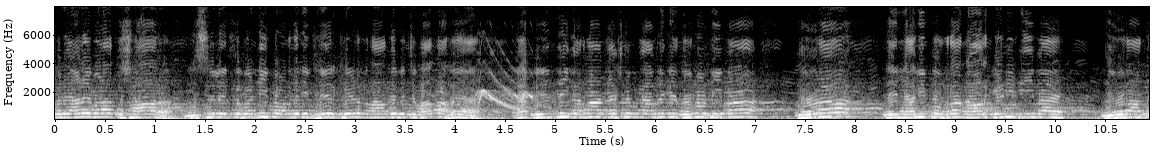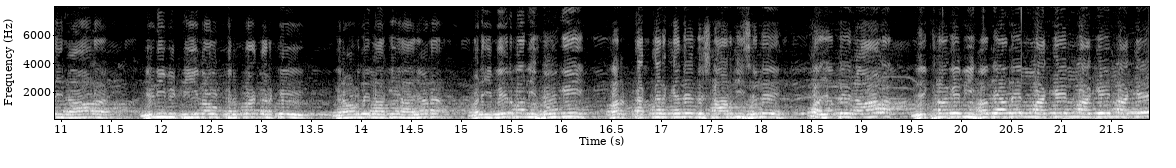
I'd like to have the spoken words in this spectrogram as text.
ਕਰਿਆਲੇ ਵਾਲਾ ਤਸ਼ਾਰ, ਇਸ ਲਈ ਕਬੱਡੀ ਪਾਉਣ ਦੇ ਲਈ ਫੇਰ ਖੇਡ ਮੈਦਾਨ ਦੇ ਵਿੱਚ ਵਾਧਾ ਹੋਇਆ ਮੈਂ ਬੇਨਤੀ ਕਰਦਾ ਨੈਕਸਟ ਮੁਕਾਬਲੇ ਦੀਆਂ ਦੋਨੋਂ ਟੀਮਾਂ ਦਿਓੜਾ ਤੇ ਲੈਵੀ ਭੁੰਮਰਾ ਨਾਲ ਕਿਹੜੀ ਟੀਮ ਹੈ? ਦਿਓੜਾ ਤੇ ਨਾਲ ਜਿਹੜੀ ਵੀ ਟੀਮ ਹੈ ਉਹ ਕਿਰਪਾ ਕਰਕੇ ਗਰਾਊਂਡ ਦੇ ਲਾਗੇ ਆ ਜਾਣ। ਬੜੀ ਮਿਹਰਬਾਨੀ ਹੋਊਗੀ ਪਰ ਟੱਕਰ ਕਹਿੰਦੇ ਤੁਸ਼ਾਰ ਦੀ ਸਿਲੇ। ਭਜਨ ਦੇ ਨਾਲ ਦੇਖਾਂਗੇ ਵੀ ਹੰਦਿਆਂ ਦੇ ਲਾਗੇ ਲਾਗੇ ਲਾਗੇ।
